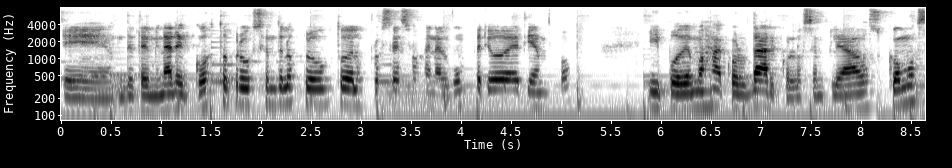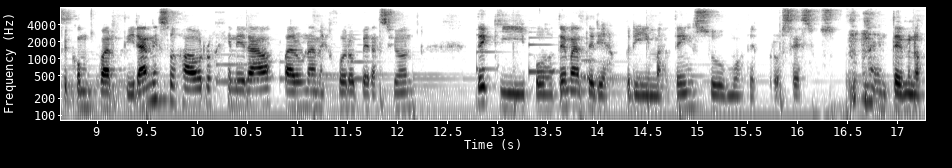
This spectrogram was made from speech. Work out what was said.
determinar el costo de producción de los productos de los procesos en algún periodo de tiempo y podemos acordar con los empleados cómo se compartirán esos ahorros generados para una mejor operación de equipos, de materias primas, de insumos, de procesos. en términos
